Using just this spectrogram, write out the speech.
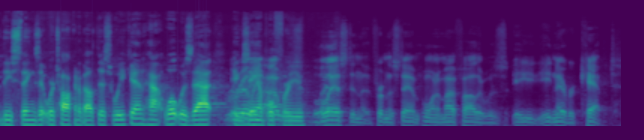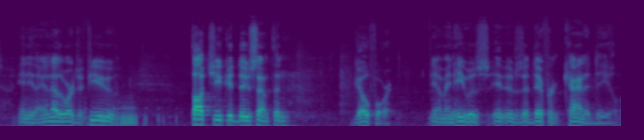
these things that we're talking about this weekend? How, what was that really, example I for you? Blessed in the, from the standpoint of my father was he, he never kept anything. In other words, if you thought you could do something, go for it. You know, I mean, he was it, it was a different kind of deal.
